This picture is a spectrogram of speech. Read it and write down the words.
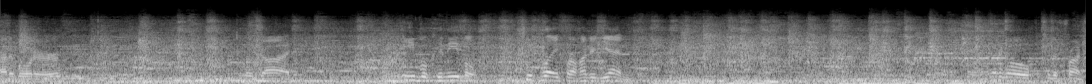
Out of order. Oh god. Evel Knievel. Two play for 100 yen. I'm gonna go to the front.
